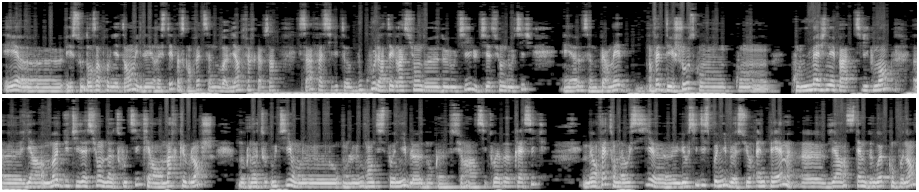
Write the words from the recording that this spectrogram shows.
Et, euh, et ce dans un premier temps, il est resté parce qu'en fait, ça nous va bien de faire comme ça. Ça facilite beaucoup l'intégration de, de l'outil, l'utilisation de l'outil, et euh, ça nous permet, en fait, des choses qu'on qu'on qu'on n'imaginait pas. Typiquement, il y a un mode d'utilisation de notre outil qui est en marque blanche. Donc notre outil, on le, rend disponible donc sur un site web classique. Mais en fait, on a aussi, il est aussi disponible sur npm via un système de web components.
